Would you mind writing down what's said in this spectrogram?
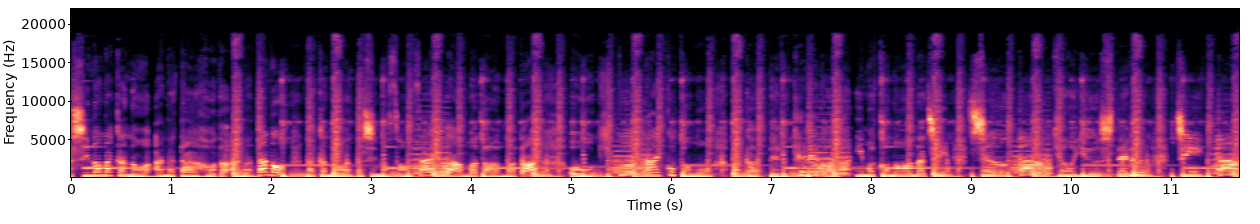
私の中のあなたほどあなたの中の私の存在はまだまだ大きくないことも分かってるけれど今この同じ瞬間共有してる時間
